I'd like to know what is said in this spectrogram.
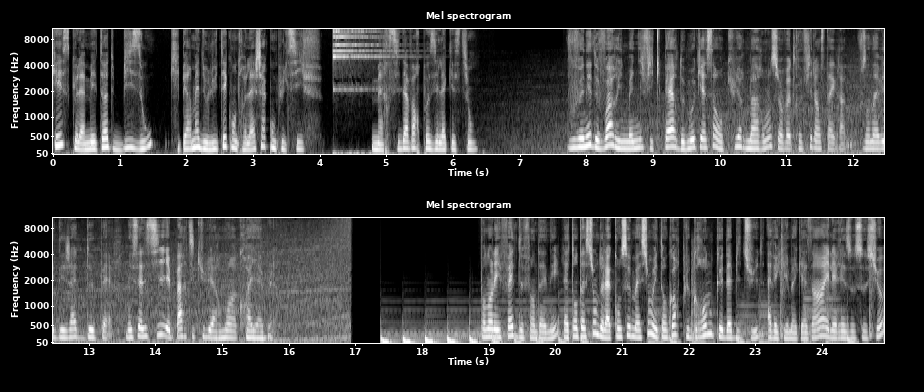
Qu'est-ce que la méthode Bisou qui permet de lutter contre l'achat compulsif? Merci d'avoir posé la question. Vous venez de voir une magnifique paire de mocassins en cuir marron sur votre fil Instagram. Vous en avez déjà deux paires, mais celle-ci est particulièrement incroyable. Pendant les fêtes de fin d'année, la tentation de la consommation est encore plus grande que d'habitude, avec les magasins et les réseaux sociaux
